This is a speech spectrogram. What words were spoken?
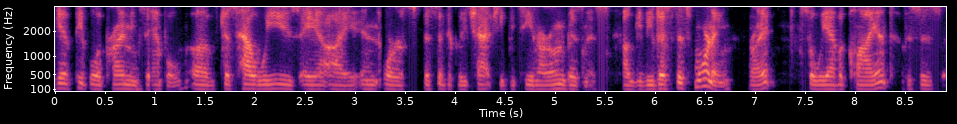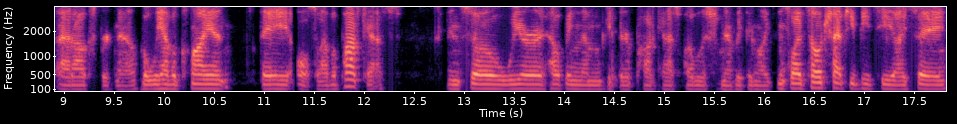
Give people a prime example of just how we use AI in or specifically ChatGPT in our own business. I'll give you just this morning, right? So we have a client. This is at Oxford now, but we have a client. They also have a podcast. And so we are helping them get their podcast published and everything like that. And so I tell ChatGPT, I say,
